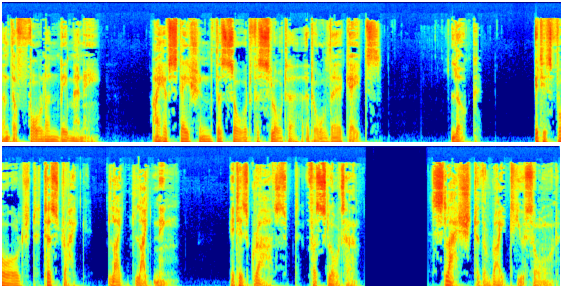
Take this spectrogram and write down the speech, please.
and the fallen be many, I have stationed the sword for slaughter at all their gates. Look, it is forged to strike like lightning. It is grasped for slaughter. Slash to the right, you sword,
